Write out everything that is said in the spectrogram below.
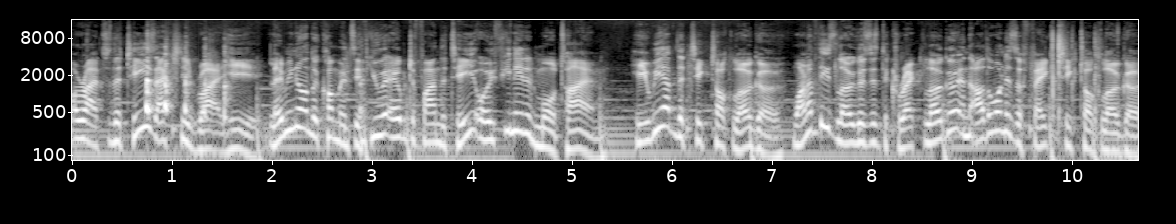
Alright, so the T is actually right here. Let me know in the comments if you were able to find the T or if you needed more time. Here we have the TikTok logo. One of these logos is the correct logo and the other one is a fake TikTok logo.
